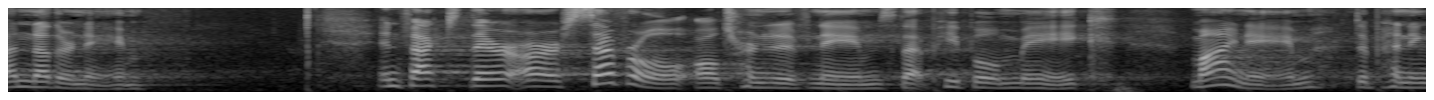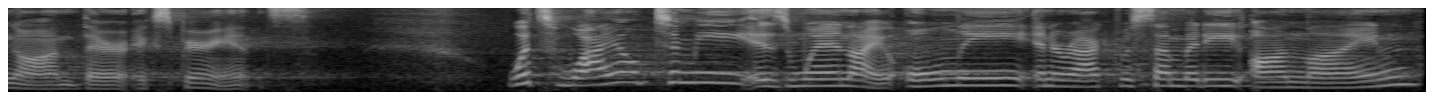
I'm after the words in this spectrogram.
another name. In fact, there are several alternative names that people make my name depending on their experience. What's wild to me is when I only interact with somebody online,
